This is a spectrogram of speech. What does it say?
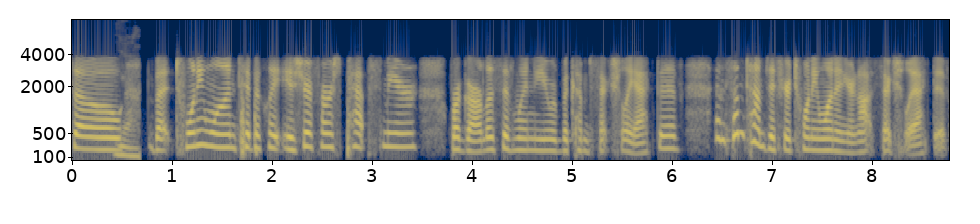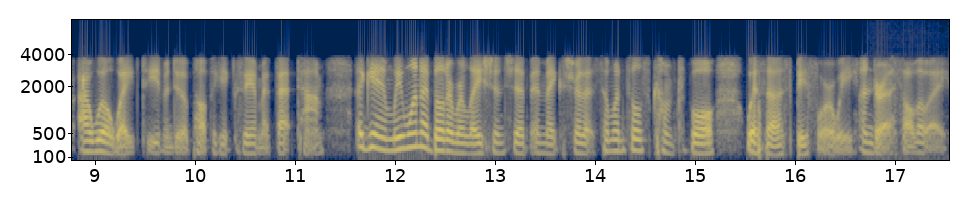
So, Yeah. but 21 typically is your first pap smear, regardless of when you would become sexually active. And sometimes, if you're 21 and you're not sexually active, I will wait to even do a pelvic exam at that time. Again, we want to build a relationship and make sure that someone feels comfortable with us before we undress all the way.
